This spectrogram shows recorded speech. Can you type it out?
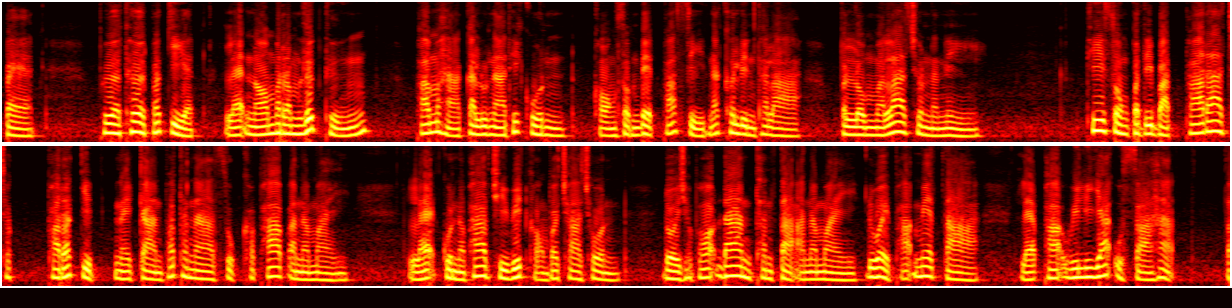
2568 เพื่อเทิดพระเกียรติและน้อมรำลึกถึง พระมหากรุณาธิคุณของสมเด็จพระศรีนครินทรา บรมราชชนนี ที่ทรงปฏิบัติพระราชภารกิจในการพัฒนาสุขภาพอนามัย และคุณภาพชีวิตของประชาชน โดยเฉพาะด้านทันตะอนามัยด้วยพระเมตตา และพระวิริยะอุตสาหะต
